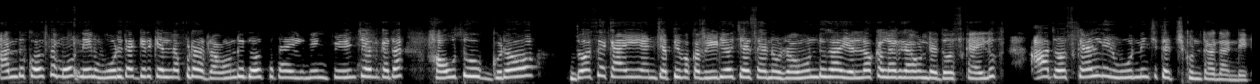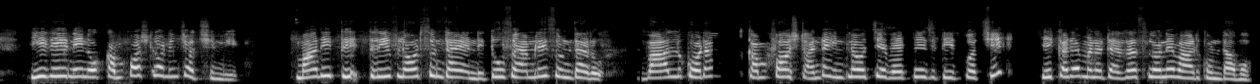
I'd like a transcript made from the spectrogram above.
అందుకోసము నేను ఊరి దగ్గరికి వెళ్ళినప్పుడు ఆ రౌండ్ దోసకాయలు నేను చూపించాను కదా హౌ టు గ్రో దోసకాయ అని చెప్పి ఒక వీడియో చేశాను. రౌండ్గా ఎల్లో కలర్గా ఉండే దోసకాయలు. ఆ దోసకాయలు నేను ఊరి నుంచి తెచ్చుకుంటానండి. ఇది నేను కంపోస్ట్లో నుంచి వచ్చింది. మాది త్రీ ఫ్లోర్స్ ఉంటాయండి. టూ ఫ్యామిలీస్ ఉంటారు. వాళ్ళు కూడా కంపోస్ట్ అంటే ఇంట్లో వచ్చే వేస్టేజ్ తీసుకొచ్చి ఇక్కడే మన టెర్రస్లోనే వాడుకుంటాము.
